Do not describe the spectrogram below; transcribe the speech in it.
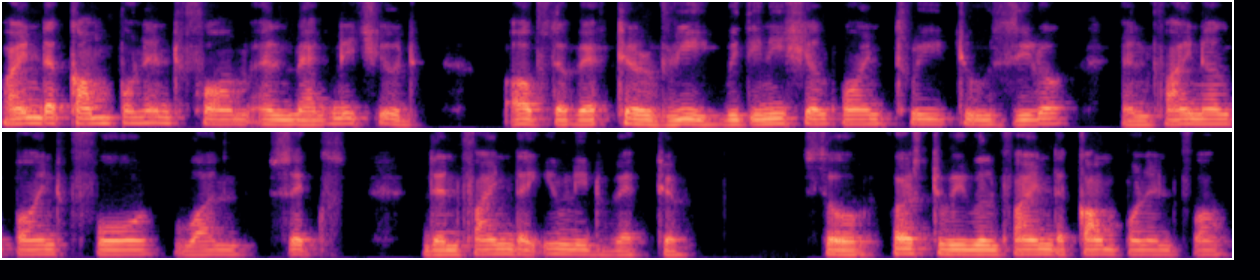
Find the component form and magnitude of the vector v with initial point 320 and final point 416. Then find the unit vector. So first we will find the component form.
